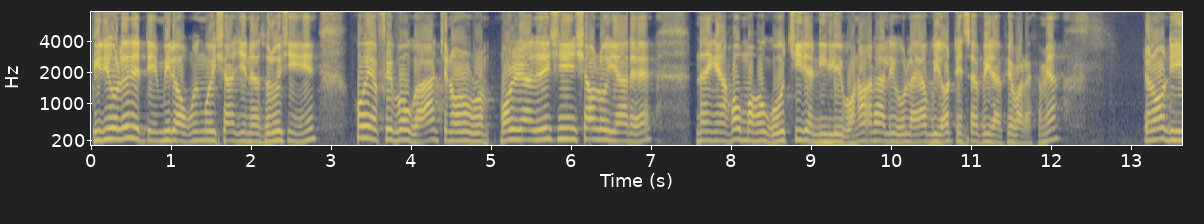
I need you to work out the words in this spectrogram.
ဗီဒီယိုလေးတွေတင်ပြီးတော့ဝင်ငွေရှာခြင်းနဲ့ဆိုလို့ရှိရင်ကိုယ့်ရဲ့ Facebook ကကျွန်တော်တို့ monetization ရှောက်လို့ရတဲ့နိုင်ငံဟုတ်မဟုတ်ကိုကြည့်တဲ့နည်းလေးပေါ့နော်အဲ့ဒါလေးကိုလာရောက်ပြီးတော့တင်ဆက်ပေးတာဖြစ်ပါတယ်ခင်ဗျာကျွန်တော်တို့ဒီ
